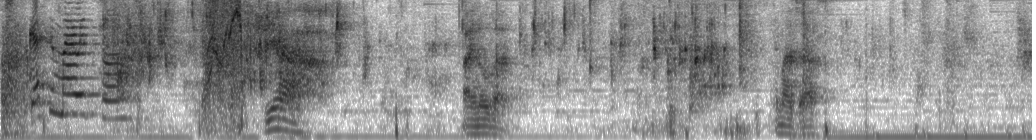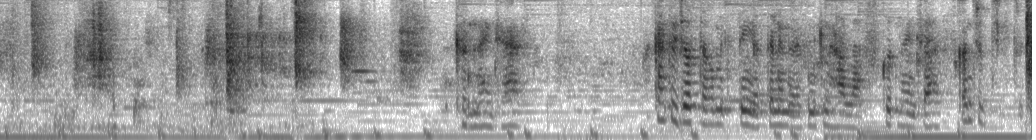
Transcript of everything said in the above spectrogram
She's getting married soon. Yeah. I know that. Good night, Jazz. Good night, Jazz. Why can't you just tell me the thing you're telling her that's making her laugh? Good night, Jazz. Can't you just with me?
